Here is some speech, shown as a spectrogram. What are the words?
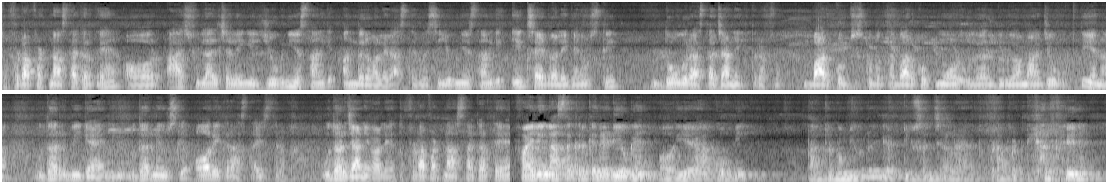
तो फटाफट नाश्ता करते हैं और आज फ़िलहाल चलेंगे योगनी स्थान के अंदर वाले रास्ते। वैसे योगनी स्थान के एक साइड वाले गए हैं उसके। दो रास्ता जाने की तरफ़ है। बारकोप, जिसको बोलता है बारकोप मोड़, उधर दुर्गा माँ जो उठती है ना, उधर भी गए हैं, लेकिन उधर नहीं, उसके और एक रास्ता इस तरफ़, उधर जाने वाले हैं। तो फटाफट नाश्ता करते हैं। फाइनली नाश्ता करके रेडी हो गए और ये रहा कॉपी ताकि मम्मी को लगे ट्यूशन चल रहा है तो फटाफट निकालते हैं।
